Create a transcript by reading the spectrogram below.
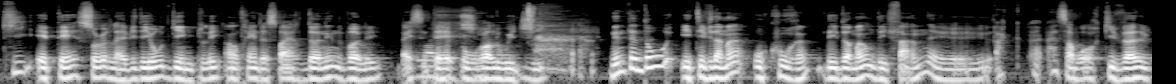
qui était sur la vidéo de gameplay en train de se faire donner une volée? Ben, c'était Waluigi. Nintendo est évidemment au courant des demandes des fans, euh, à, à savoir qu'ils veulent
